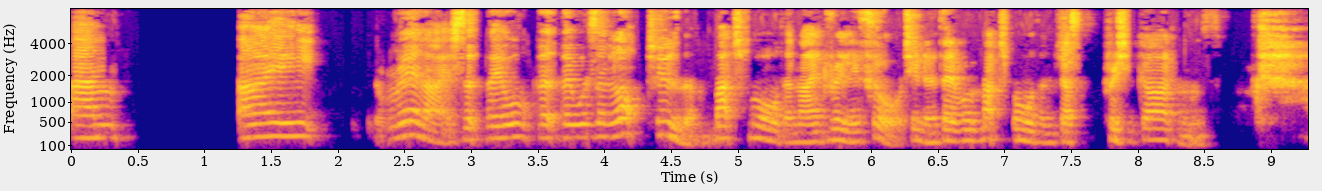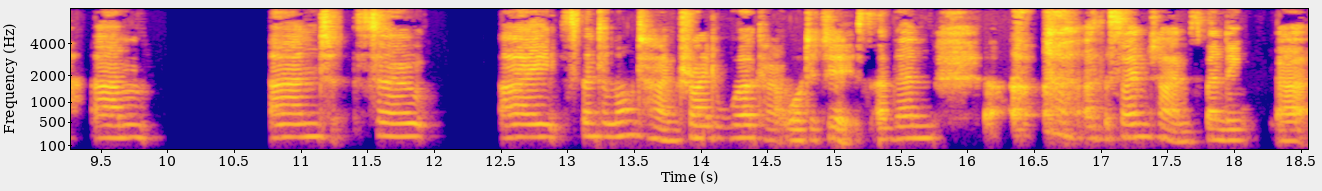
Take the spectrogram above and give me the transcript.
Um, I realized that they all that there was a lot to them, much more than I'd really thought. You know, they were much more than just pretty gardens. Um, and so I spent a long time trying to work out what it is, and then at the same time spending uh,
